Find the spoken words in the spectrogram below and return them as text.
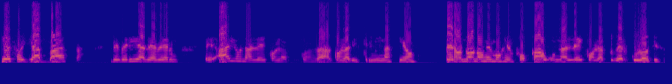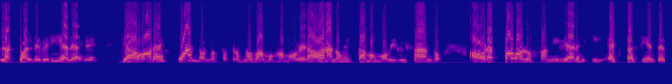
y eso ya basta. Debería de haber, eh, hay una ley con la, con, la, con la discriminación, pero no nos hemos enfocado una ley con la tuberculosis, la cual debería de haber. Y ahora es cuando nosotros nos vamos a mover, ahora nos estamos movilizando, Ahora todos los familiares y ex pacientes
